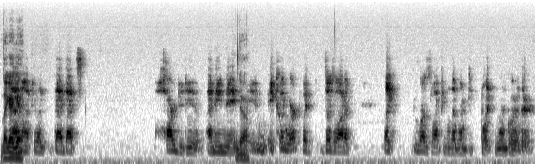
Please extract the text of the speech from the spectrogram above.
Like I I don't get know. I feel like that. That's hard to do. I mean, it, Yeah. it, it could work, but there's a lot of like there's a lot of people that won't like won't go to their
